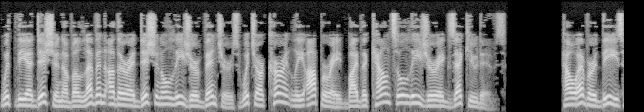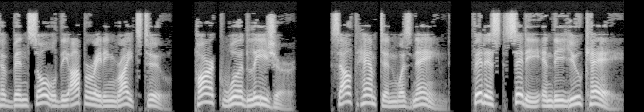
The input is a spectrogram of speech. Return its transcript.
with the addition of 11 other additional leisure ventures which are currently operate by the Council Leisure Executives. However these have been sold the operating rights to Park Wood Leisure. Southampton was named fittest city in the UK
